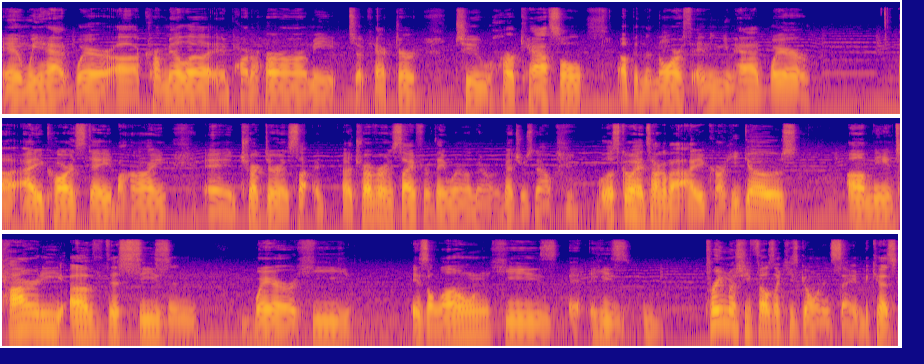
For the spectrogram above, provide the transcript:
and we had where uh, Carmilla and part of her army took Hector to her castle up in the north, and then you had where uh, Alucard stayed behind, and Trevor and, uh, Trevor and Sypha they went on their own adventures. Now, well, let's go ahead and talk about Alucard. He goes um, the entirety of this season where he is alone. He's he's pretty much he feels like he's going insane because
